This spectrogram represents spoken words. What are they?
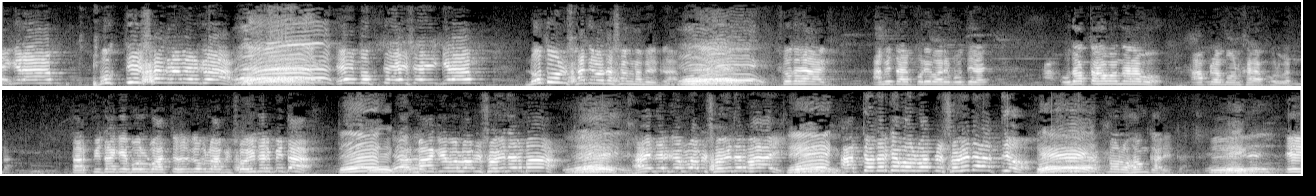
এই গ্রাম মুক্তির সংগ্রামের গ্রাম। এই মুক্তি এই সেই গ্রাম নতুন স্বাধীনতা সংগ্রামের গ্রাম। সুতরাং আমি তার পরিবারের প্রতি উদাত্ত আহ্বান জানাব আপনারা মন খারাপ করবেন না। তার পিতাকে বলব আত্মীয় বলব আপনি শহীদের পিতা। তার মাকে বলব আপনি শহীদের মা। ভাইদেরকে বলব আপনি শহীদের ভাই। আত্মীয়দেরকে বলব আপনি শহীদের আত্মীয়। আপনার অহংকার এটা। এই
